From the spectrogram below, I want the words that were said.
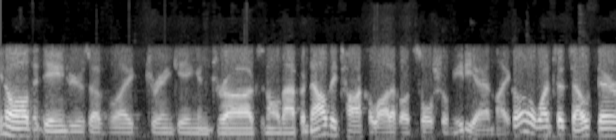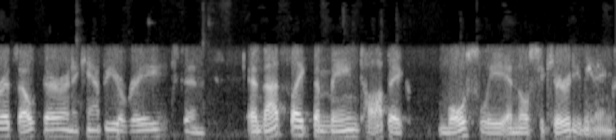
you know all the dangers of like drinking and drugs and all that. But now they talk a lot about social media and like oh once it's out there, it's out there and it can't be erased and and that's like the main topic mostly in those security meetings.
